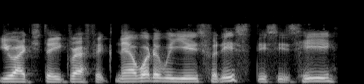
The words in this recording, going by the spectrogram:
UHD graphics. Now, what do we use for this? This is here.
